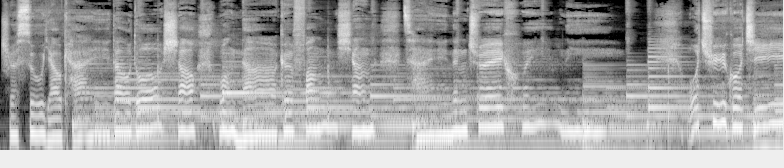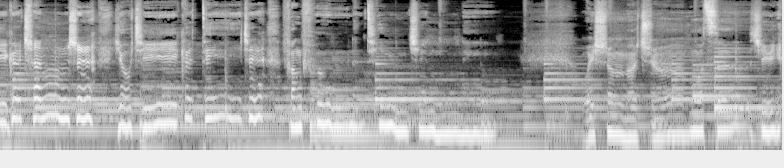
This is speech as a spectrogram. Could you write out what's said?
这速要开到多少？往哪个方向才能追回你？我去过几个城市，有几个地址，仿佛能听见你。为什么折磨自己，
